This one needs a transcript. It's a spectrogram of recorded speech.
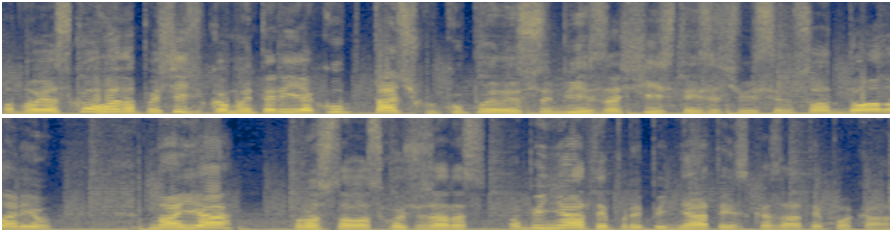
Обов'язково напишіть в коментарі, яку б тачку купили собі за 6800 доларів. Ну а я просто вас хочу зараз обійняти, припідняти і сказати пока.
